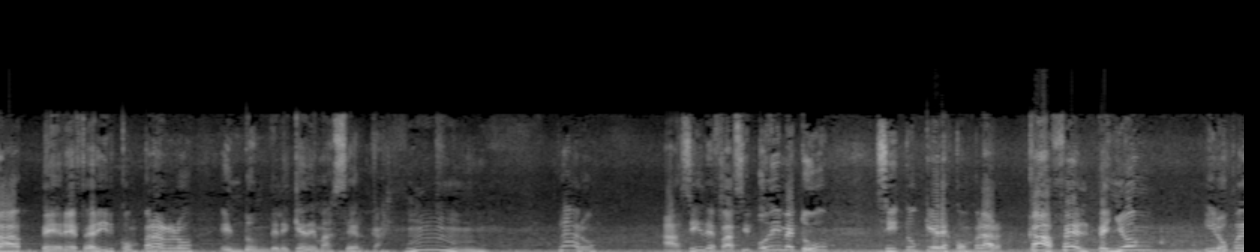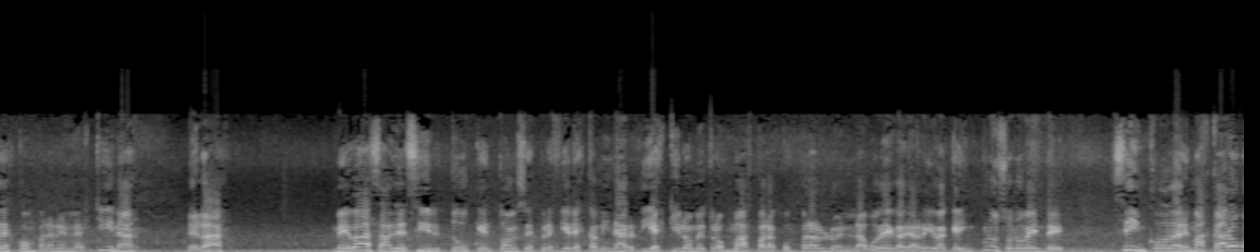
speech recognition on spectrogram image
va a preferir comprarlo en donde le quede más cerca. Mm, claro, así de fácil. O dime tú, si tú quieres comprar café el peñón y lo puedes comprar en la esquina, ¿verdad? ¿Me vas a decir tú que entonces prefieres caminar 10 kilómetros más para comprarlo en la bodega de arriba que incluso lo vende 5 dólares más caro?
